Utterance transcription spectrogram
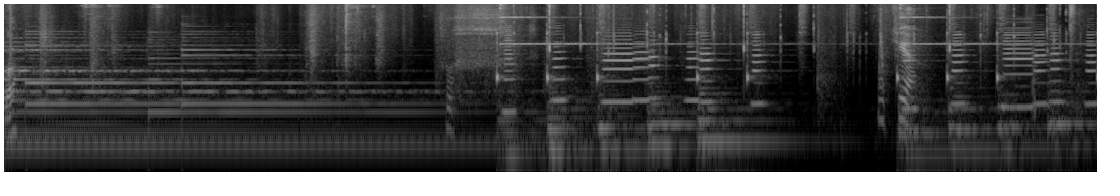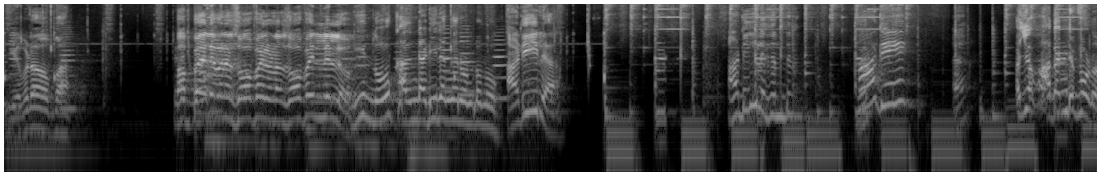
വാ ഓക്കെയാ എവിടെ പപ്പ പപ്പയല്ലേ പറഞ്ഞ സോഫയിലുണ്ടോ നീ നോക്ക് അതിന്റെ അടിയിൽ എങ്ങനെ ഉണ്ടോ നോക്ക് അടിയില? അടിയിലൊക്കെ എന്ത്? അതെ അയ്യോ അതെന്റെ ഫോണാ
